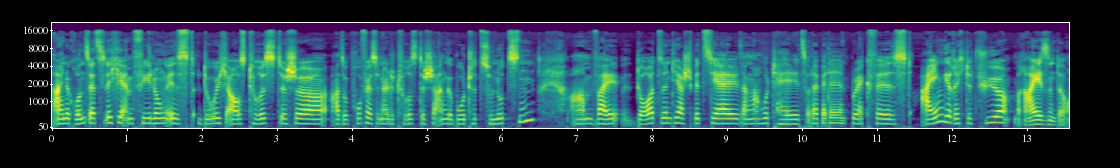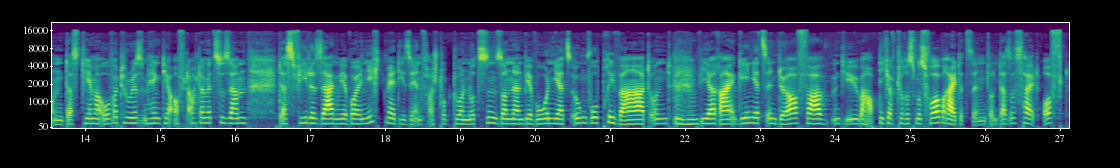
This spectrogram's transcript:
Eine grundsätzliche Empfehlung ist, durchaus touristische, also professionelle touristische Angebote zu nutzen, ähm, weil dort sind ja speziell, sagen wir mal, Hotels oder Bed and Breakfast eingerichtet für Reisende. Und das Thema Overtourism hängt ja oft auch damit zusammen, dass viele sagen, wir wollen nicht mehr diese Infrastruktur nutzen, sondern wir wohnen jetzt irgendwo privat und mhm. wir gehen jetzt in Dörfer, die überhaupt nicht auf Tourismus vorbereitet sind. Und das ist halt oft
